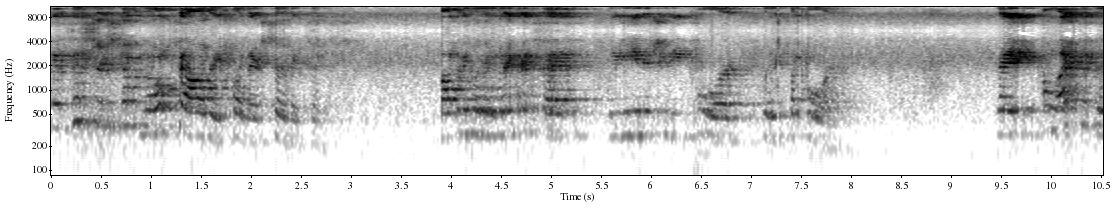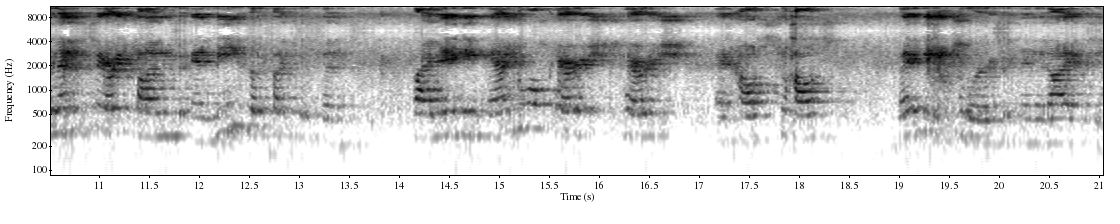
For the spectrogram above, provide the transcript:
The sisters took no salary for their services. Mother Ludovica said we needed to be poor with the poor. They collected the necessary funds and means of subsistence by making annual parish-to-parish and house-to-house begging tours in the diocese.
